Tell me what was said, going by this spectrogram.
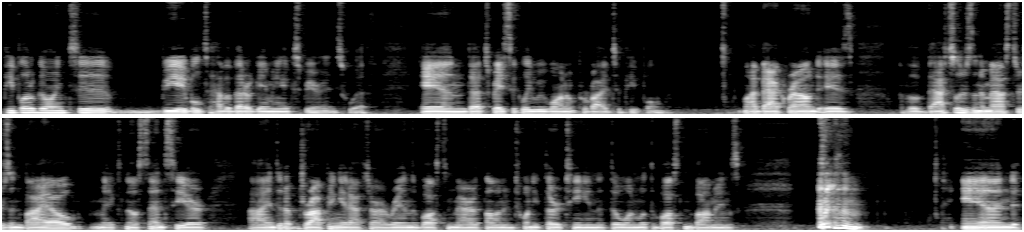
people are going to be able to have a better gaming experience with. And that's basically we want to provide to people. My background is I have a bachelor's and a master's in bio. Makes no sense here. I ended up dropping it after I ran the Boston Marathon in 2013, the one with the Boston bombings. and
